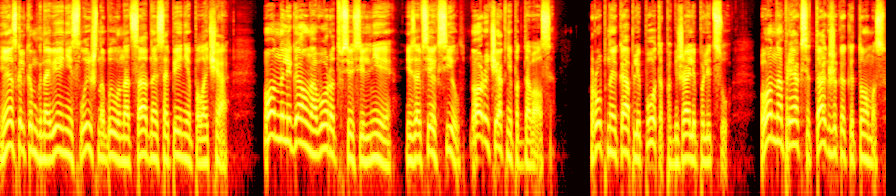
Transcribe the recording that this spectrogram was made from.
Несколько мгновений слышно было надсадное сопение палача. Он налегал на ворот все сильнее, изо всех сил, но рычаг не поддавался. Крупные капли пота побежали по лицу. Он напрягся так же, как и Томас.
